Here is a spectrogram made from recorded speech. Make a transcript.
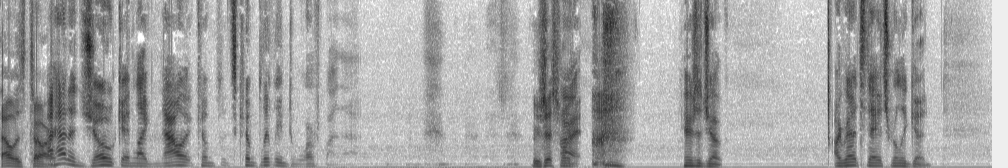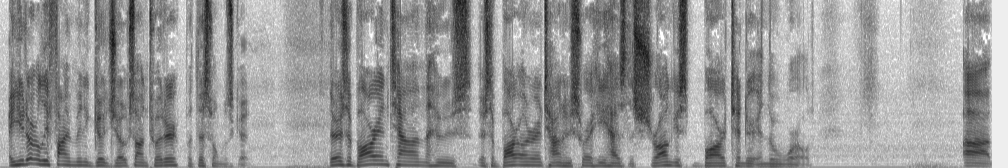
That was dark. I had a joke and like now it com- it's completely dwarfed by that. we just All went. right. Here's a joke. I read it today. It's really good. And you don't really find many good jokes on Twitter, but this one was good. There's a bar in town who's there's a bar owner in town who swear he has the strongest bartender in the world. Uh,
